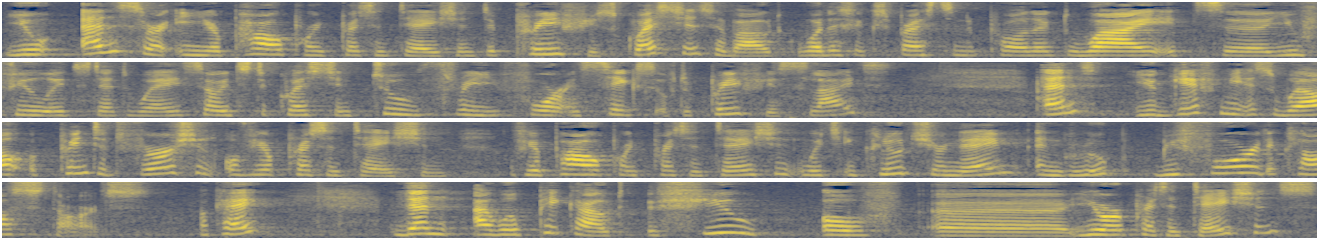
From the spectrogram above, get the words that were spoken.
You answer in your PowerPoint presentation the previous questions about what is expressed in the product, why it's, uh, you feel it's that way. So it's the question 2, 3, 4, and 6 of the previous slides. And you give me as well a printed version of your presentation, of your PowerPoint presentation, which includes your name and group before the class starts. Okay? Then I will pick out a few of uh, your presentations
